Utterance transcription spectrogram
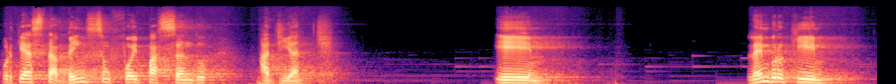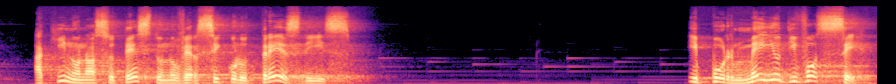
porque esta bênção foi passando adiante. E lembro que aqui no nosso texto, no versículo 3, diz: E por meio de você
